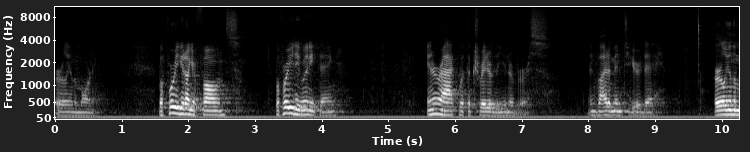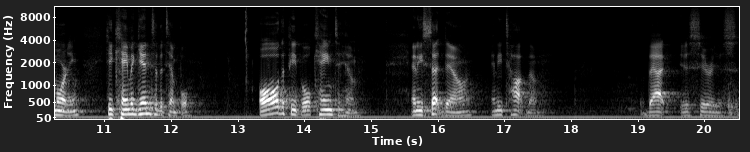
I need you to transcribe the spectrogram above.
early in the morning. Before you get on your phones, before you do anything, interact with the creator of the universe. Invite him into your day. Early in the morning, he came again to the temple. All the people came to him, and he sat down and he taught them. That is serious.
